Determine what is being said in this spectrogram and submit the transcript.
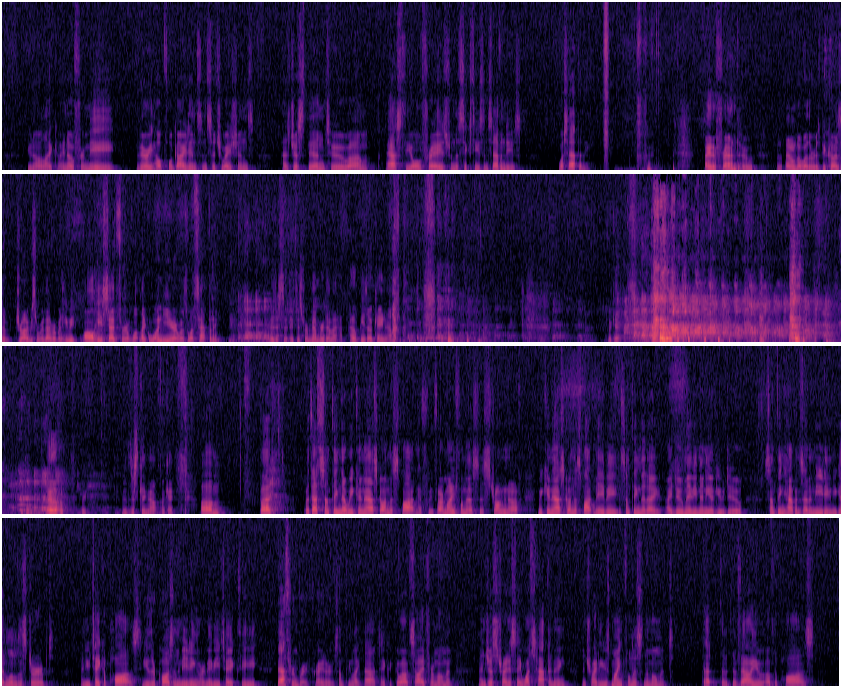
You know, like I know for me, very helpful guidance in situations has just been to um, ask the old phrase from the 60s and 70s what's happening? I had a friend who, I don't know whether it was because of drugs or whatever, but he, all he said for what, like one year was what's happening. I just, I just remembered him. I hope he's okay now. okay. okay. Oh, it just came out. Okay. Um, but, but that's something that we can ask on the spot. If, if our mindfulness is strong enough, we can ask on the spot. Maybe something that I, I do, maybe many of you do, something happens at a meeting, you get a little disturbed, and you take a pause, either pause in the meeting or maybe you take the bathroom break, right, or something like that. Take go outside for a moment and just try to say what's happening and try to use mindfulness in the moment. That the, the value of the pause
